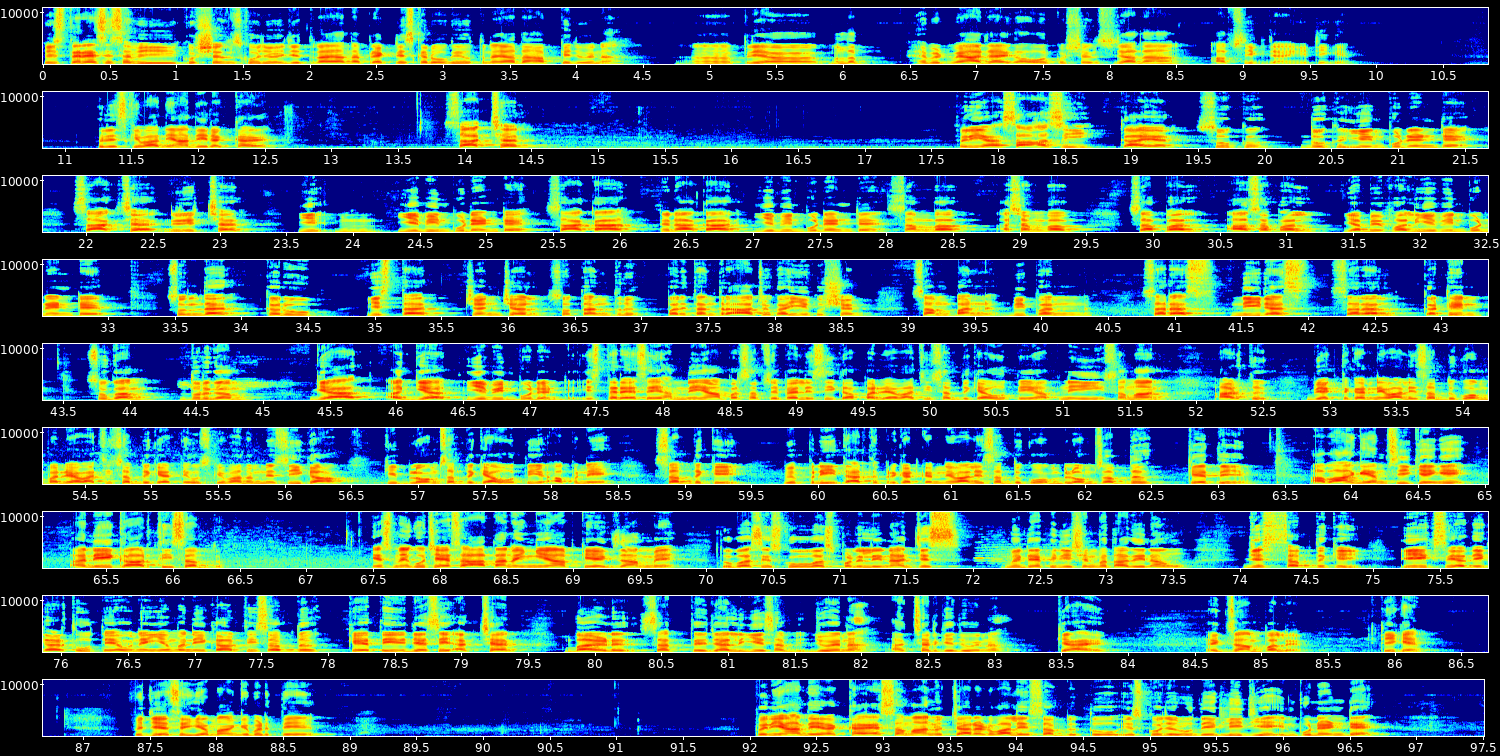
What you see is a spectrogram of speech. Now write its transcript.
इस तरह से सभी क्वेश्चंस को जो है, जितना ज़्यादा प्रैक्टिस करोगे, उतना ज़्यादा आपके जो है ना मतलब हैबिट में आ जाएगा और क्वेश्चंस ज़्यादा आप सीख जाएँगे। ठीक है? फिर इसके बाद यहाँ दे रखा है, साक्षर फिर यहाँ साहसी, कायर, सुख, दुख, ये इम्पोर्टेंट है। साक्षर, निरीक्षर, ये ये भी इम्पोर्टेंट है। साकार, निराकार, ये भी इम्पोर्टेंट है। संभव, असंभव, सफल, असफल या बेफल ये भी इम्पोर्टेंट है। सुंदर, करूप, स्तर, चंचल, स्वतंत्र, परितंत्र, आ चुका ये क्वेश्चन संपन्न, विपन्न, सरस, नीरस, सरल, कठिन, सुगम, दुर्गम। ज्ञात, अज्ञात, ये भी इंपॉर्टेंट है। इस तरह से हमने यहाँ पर सबसे पहले सीखा, पर्यावाची शब्द क्या होते हैं? अपने ही समान अर्थ व्यक्त करने वाले शब्द को हम पर्यावाची शब्द कहते हैं। उसके बाद हमने सीखा कि ब्लोम शब्द क्या होते हैं? अपने शब्द के विपरीत अर्थ प्रकट करने वाले शब्द को हम ब्लोम शब्द कहते हैं। अब आगे हम सीखेंगे अनेकार्थी शब्द। इसमें कुछ ऐसा आता नहीं है आपके एग्ज़ाम में तो बस इसको बस पढ़ लेना। जिस मैं डेफिनेशन बता दे रहा हूँ जिस शब्द के एक से अधिक अर्थ होते हैं उन्हें हम अनेकार्थी शब्द कहते हैं। जैसे अक्षर वर्ण सत्य, जल, ये सब जो है ना, अक्षर के जो है ना, क्या है? एग्ज़ाम्पल है। ठीक है? फिर जैसे ही हम आगे बढ़ते हैं, फिर यहाँ दे रखा है समान उच्चारण वाले शब्द। तो इसको ज़रूर देख लीजिए, इम्पोर्टेंट है।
